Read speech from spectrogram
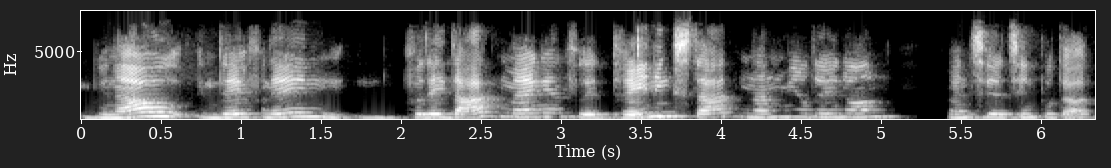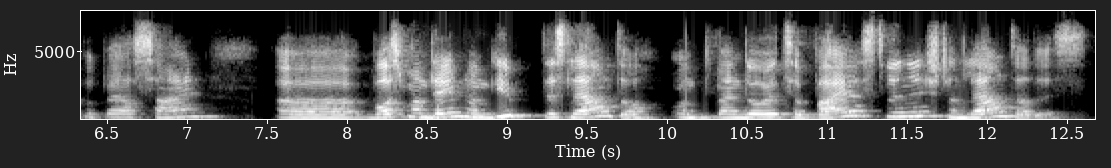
genau in der, von den, von den Datenmengen, von den Trainingsdaten nennen wir den an, wenn sie jetzt Input-Output-Pairs sein, äh, was man dem dann gibt, das lernt er. Und wenn da jetzt ein Bias drin ist, dann lernt er das.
